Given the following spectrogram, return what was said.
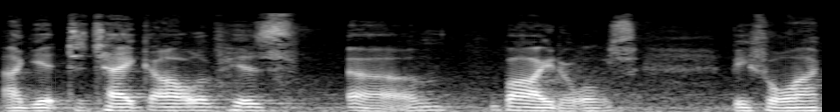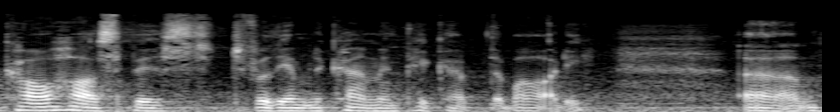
I get to take all of his um, vitals before I call hospice for them to come and pick up the body. Um,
